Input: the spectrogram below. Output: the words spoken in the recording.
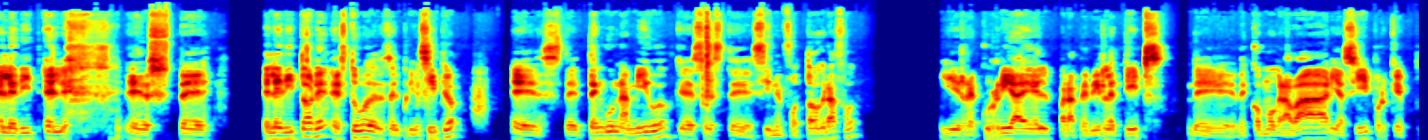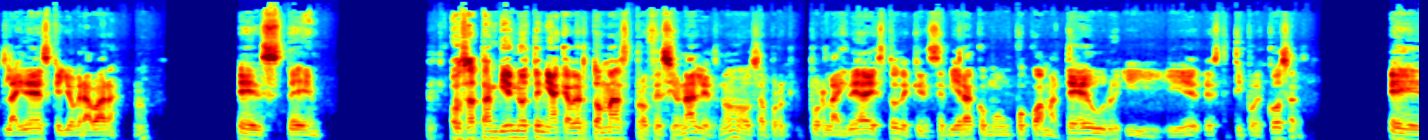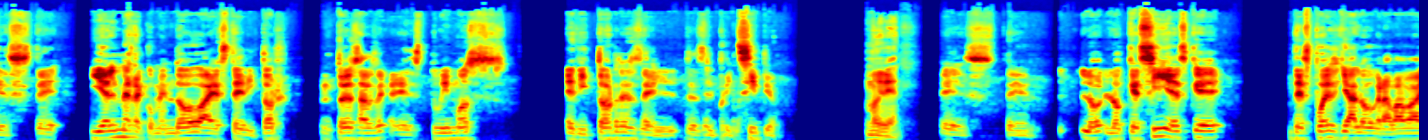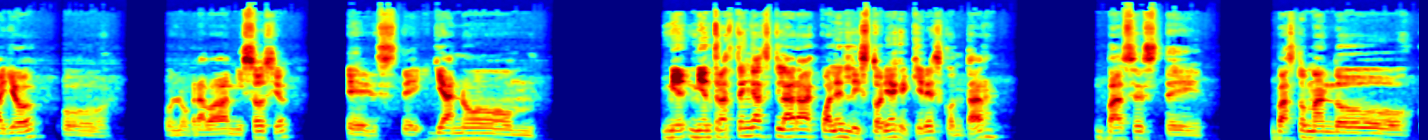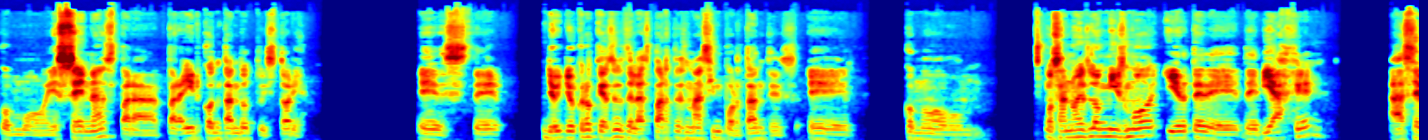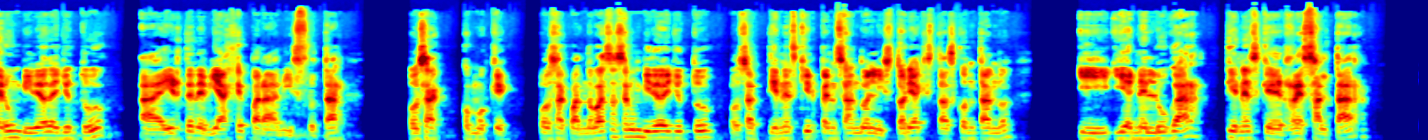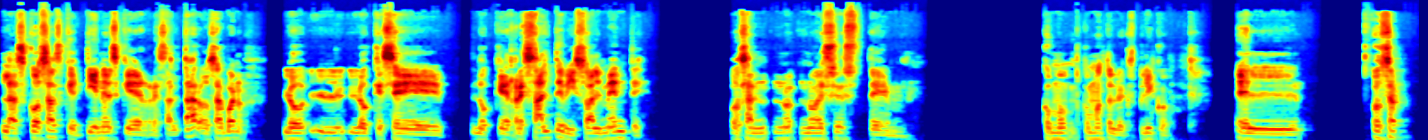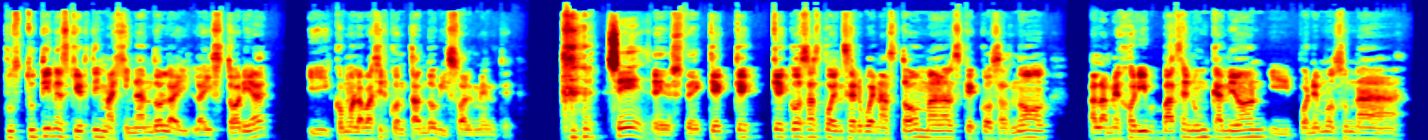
el, el, este, el editor estuvo desde el principio. Este, tengo un amigo que es este cinefotógrafo y recurrí a él para pedirle tips de, de cómo grabar y así, porque la idea es que yo grabara, ¿no? Este, o sea, también no tenía que haber tomas profesionales, ¿no? O sea, por, por la idea esto de que se viera como un poco amateur y, e, este tipo de cosas. Este, y él me recomendó a este editor. Entonces estuvimos editor desde el, desde el principio. Muy bien. Este, lo, lo que sí es que después ya lo grababa yo o, o lo grababa mi socio. Este, ya no mientras tengas clara cuál es la historia que quieres contar, vas este vas tomando como escenas para, para ir contando tu historia. Este, yo, yo creo que esa es de las partes más importantes. Eh, como, o sea, no es lo mismo irte de, de viaje a hacer un video de YouTube a irte de viaje para disfrutar. O sea, como que o sea, cuando vas a hacer un video de YouTube, o sea, tienes que ir pensando en la historia que estás contando y, y en el lugar tienes que resaltar las cosas que tienes que resaltar. O sea, bueno, lo, lo que se, lo que resalte visualmente. O sea, no, no es este. ¿Cómo, ¿Cómo te lo explico? El. O sea, pues tú tienes que irte imaginando la, la historia y cómo la vas a ir contando visualmente. Sí. este, ¿qué, qué, qué cosas pueden ser buenas tomas, qué cosas no. A lo mejor vas en un camión y ponemos una,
